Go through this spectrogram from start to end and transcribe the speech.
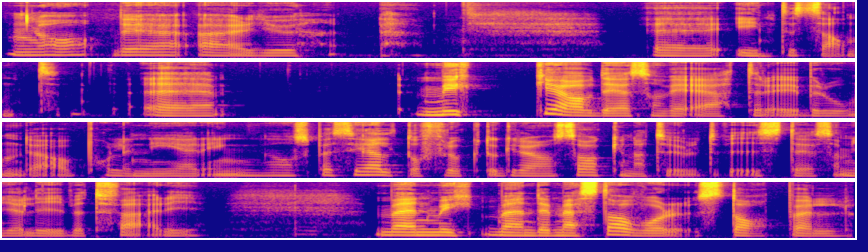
Ja, det är ju eh, inte sant. Eh, mycket av det som vi äter är beroende av pollinering och speciellt då frukt och grönsaker naturligtvis, det som ger livet färg. Men, men det mesta av vår stapel,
